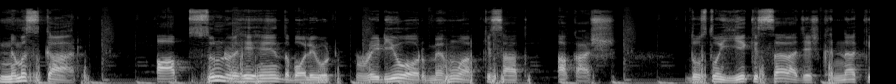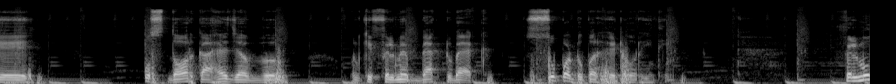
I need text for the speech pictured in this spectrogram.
नमस्कार। आप सुन रहे हैं द बॉलीवुड रेडियो और मैं हूँ आपके साथ आकाश। दोस्तों, ये किस्सा राजेश खन्ना के उस दौर का है जब उनकी फ़िल्में back to back super duper hit हो रही थी। फ़िल्मों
